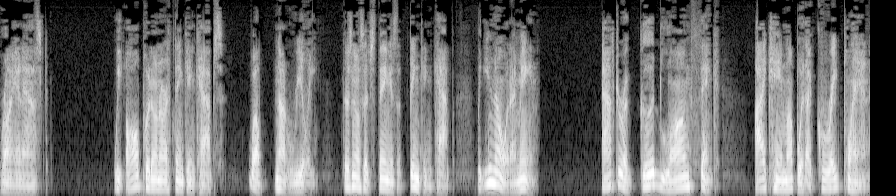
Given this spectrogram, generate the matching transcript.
Ryan asked. We all put on our thinking caps. Well, not really. There's no such thing as a thinking cap, but you know what I mean. After a good long think, I came up with a great plan.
